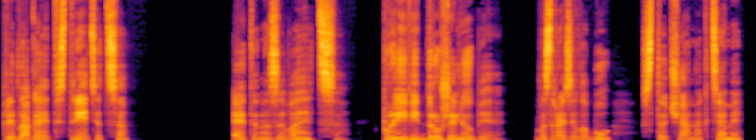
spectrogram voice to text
предлагает встретиться». «Это называется проявить дружелюбие», — возразила Бу, стуча ногтями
